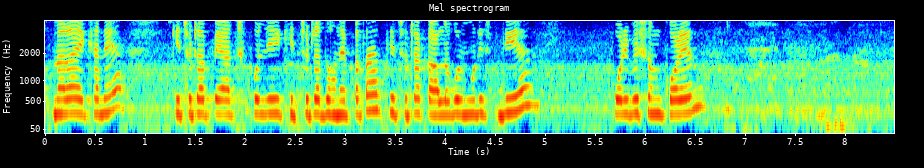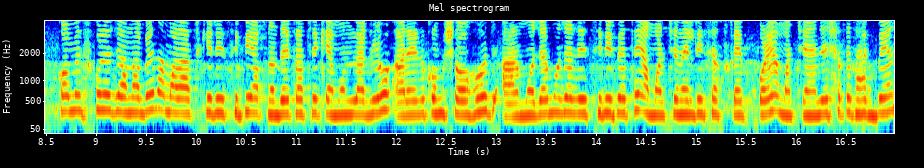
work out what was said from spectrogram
আপনারা এখানে কিছুটা পেঁয়াজ কলি, কিছুটা ধনে পাতা কিছুটা কালো গোলমরিচ দিয়ে পরিবেশন করেন। কমেন্টস করে জানাবেন আমার আজকের রেসিপি আপনাদের কাছে কেমন লাগল, আর এরকম সহজ আর মজার মজার রেসিপি পেতে আমার চ্যানেলটি সাবস্ক্রাইব করে আমার চ্যানেলের সাথে থাকবেন।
